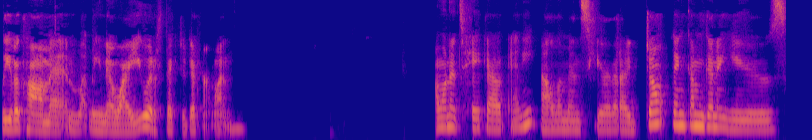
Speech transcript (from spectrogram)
Leave a comment and let me know why you would have picked a different one. I want to take out any elements here that I don't think I'm going to use.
